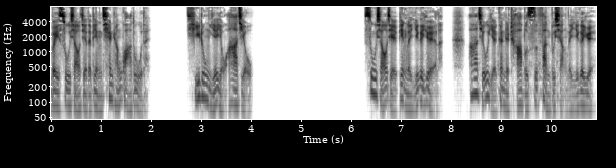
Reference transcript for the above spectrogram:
为苏小姐的病牵肠挂肚的，其中也有阿九。苏小姐病了一个月了，阿九也跟着茶不思饭不想的一个月，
